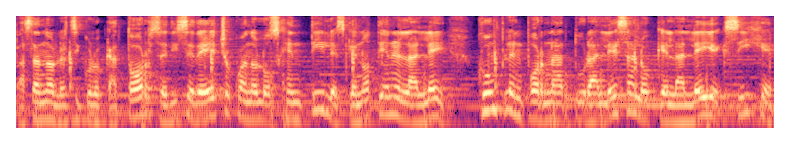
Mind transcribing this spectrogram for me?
Pasando al versículo 14, dice, de hecho, cuando los gentiles que no tienen la ley cumplen por naturaleza lo que la ley exige,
